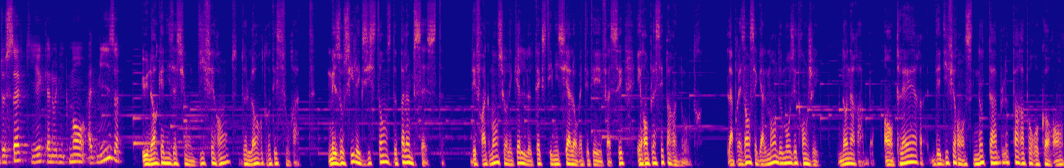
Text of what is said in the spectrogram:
de celle qui est canoniquement admise. Une organisation différente de l'ordre des sourates, mais aussi l'existence de palimpsestes, des fragments sur lesquels le texte initial aurait été effacé et remplacé par un autre. La présence également de mots étrangers, non arabes. En clair, des différences notables par rapport au Coran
